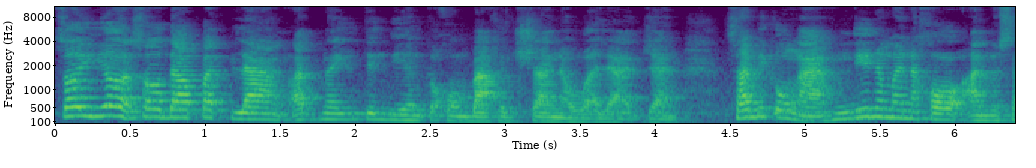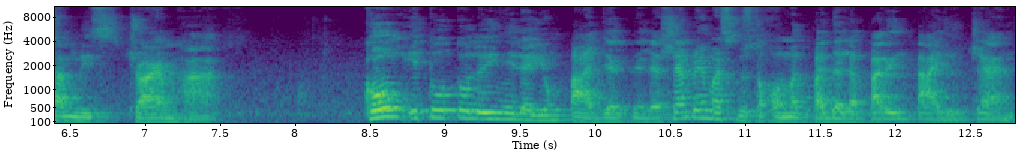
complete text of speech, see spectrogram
So, yon So, dapat lang, at naiintindihan ko kung bakit siya nawala dyan. Sabi ko nga, hindi naman ako ano sa Miss Charm ha, kung itutuloy nila yung pageant nila, syempre mas gusto ko magpadala pa rin tayo dyan.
